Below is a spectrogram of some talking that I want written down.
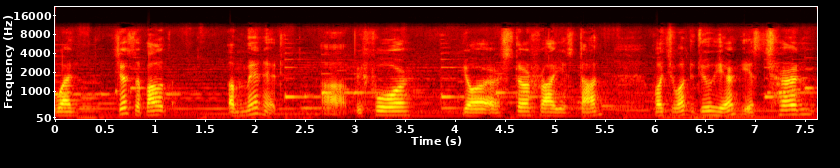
when just about a minute before your stir fry is done, what you want to do here is turn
